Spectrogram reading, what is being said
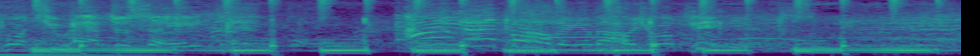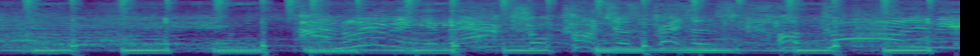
about what you have to say. I'm not bothering about your opinions. I'm living in the actual conscious presence of God in the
